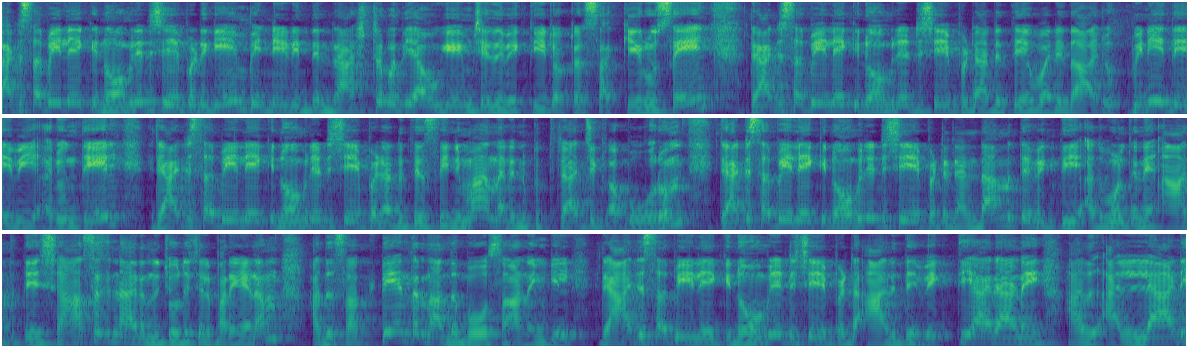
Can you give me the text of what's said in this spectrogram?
രാജ്യസഭയിലേക്ക് നോമിനേറ്റ് ചെയ്യപ്പെടുകയും പിന്നീട് ഇന്ത്യൻ രാഷ്ട്രപതിയാവുകയും ചെയ്ത വ്യക്തി ഡോക്ടർ സക്കീർ ഹുസൈൻ രാജ്യസഭയിലേക്ക് നോമിനേറ്റ് ചെയ്യപ്പെട്ട ആദ്യത്തെ വനിത രുക്മിണി ദേവി അരുൺതേൽ രാജ്യസഭയിലേക്ക് നോമിനേറ്റ് ചെയ്യപ്പെട്ട ആദ്യത്തെ സിനിമാ നടൻ പൃഥ്വിരാജ് കപൂറും. രാജ്യസഭയിലേക്ക് നോമിനേറ്റ് ചെയ്യപ്പെട്ട രണ്ടാമത്തെ വ്യക്തി അതുപോലെ തന്നെ ആദ്യത്തെ ശാസ്ത്രജ്ഞനാരെന്ന് ചോദിച്ചാൽ പറയണം അത് സത്യേന്ദ്രനാഥ് ബോസ് ആണെങ്കിൽ. രാജ്യസഭയിലേക്ക് നോമിനേറ്റ് ചെയ്യപ്പെട്ട ആദ്യത്തെ വ്യക്തി ആരാണ്? അത് അല്ലാടി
